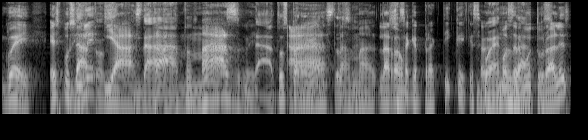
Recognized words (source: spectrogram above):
Güey, es posible Datos. y hasta Datos. más, güey. Datos para Hasta gatos, más. eh. La raza que practica y que sabe cómo hacer datos. guturales,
